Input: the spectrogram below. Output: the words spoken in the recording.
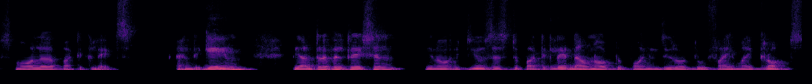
smaller particulates. And again, the ultrafiltration, you know, it uses to particulate down out to 0.025 microns.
